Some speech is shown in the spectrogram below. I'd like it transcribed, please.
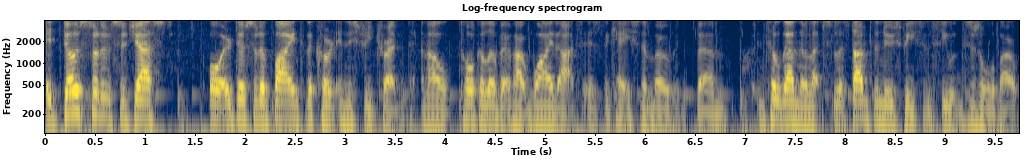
it does sort of suggest or it does sort of buy into the current industry trend, and I'll talk a little bit about why that is the case in a moment. Um, until then, though, let's let's dive into the news piece and see what this is all about.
